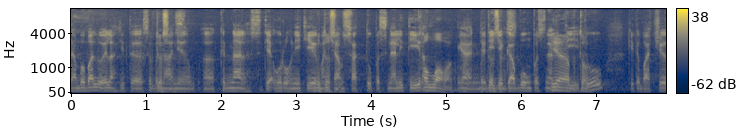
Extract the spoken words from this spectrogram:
dan berbaloilah kita sebenarnya uh, kenal setiap huruf ni kira betul, macam sahas. satu personality lah. Allah kan? Betul, jadi dia gabung personality ya, itu kita baca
